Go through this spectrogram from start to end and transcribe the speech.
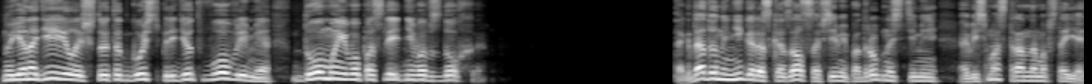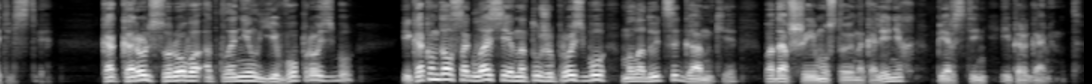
но я надеялась, что этот гость придет вовремя, до моего последнего вздоха». Тогда Дон Иниго рассказал со всеми подробностями о весьма странном обстоятельстве. Как король сурово отклонил его просьбу, и как он дал согласие на ту же просьбу молодой цыганке, подавшей ему, стоя на коленях, перстень и пергамент.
